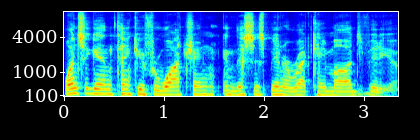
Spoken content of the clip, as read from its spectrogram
once again, thank you for watching, and this has been a Hrutkay Mods video.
